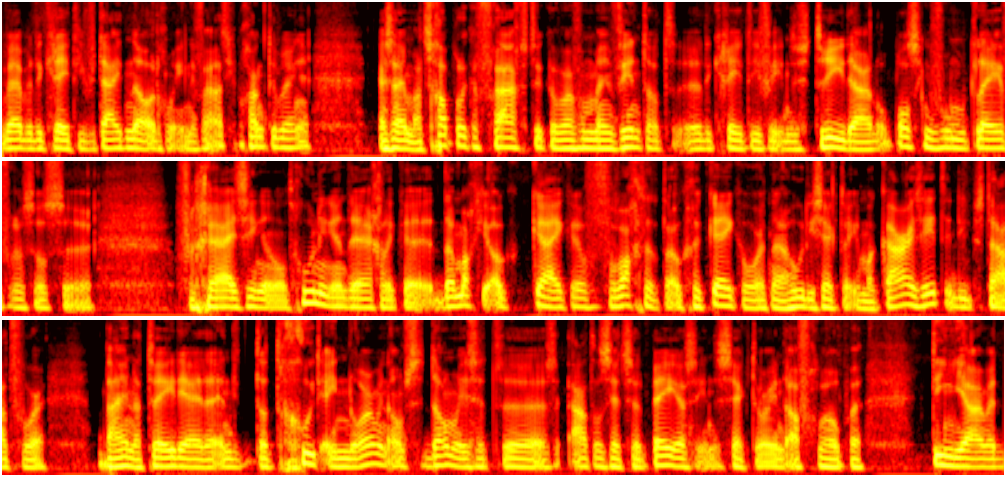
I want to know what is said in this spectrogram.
we hebben de creativiteit nodig om innovatie op gang te brengen. Er zijn maatschappelijke vraagstukken waarvan men vindt dat de creatieve industrie... daar een oplossing voor moet leveren, zoals vergrijzing en ontgroening en dergelijke. Dan mag je ook kijken, verwachten dat er ook gekeken wordt... naar hoe die sector in elkaar zit. En die bestaat voor bijna twee derde en dat groeit enorm in Amsterdam is het, uh, aantal ZZP'ers in de sector in de afgelopen tien jaar met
